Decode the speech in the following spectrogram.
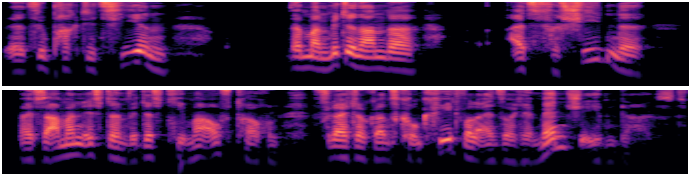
äh, zu praktizieren, wenn man miteinander als Verschiedene beisammen ist, dann wird das Thema auftauchen. Vielleicht auch ganz konkret, weil ein solcher Mensch eben da ist.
